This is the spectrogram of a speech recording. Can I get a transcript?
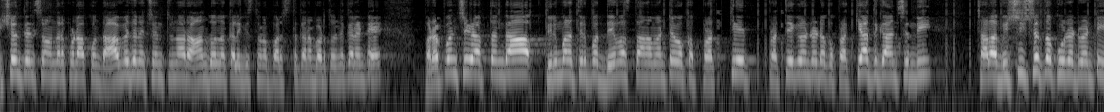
విషయం తెలిసిన అందరూ కూడా కొంత ఆవేదన చెందుతున్నారు. ఆందోళన కలిగిస్తున్న పరిస్థితి కనబడుతుంది. ఎందుకంటే ప్రపంచవ్యాప్తంగా తిరుమల తిరుపతి దేవస్థానం అంటే ఒక ప్రత్యే ప్రత్యేకమైనటువంటి ఒక ప్రఖ్యాతిగాంచింది చాలా విశిష్టత కూడినటువంటి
